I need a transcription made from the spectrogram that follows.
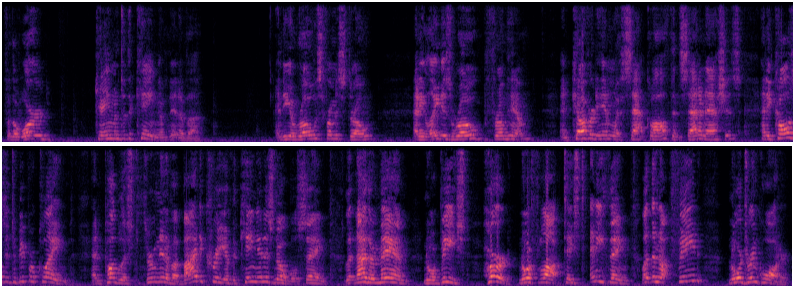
For the word came unto the king of Nineveh, and he arose from his throne, and he laid his robe from him, and covered him with sackcloth and sat in ashes, and he caused it to be proclaimed and published through Nineveh by decree of the king and his nobles, saying, Let neither man nor beast, herd nor flock taste anything, let them not feed nor drink water.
